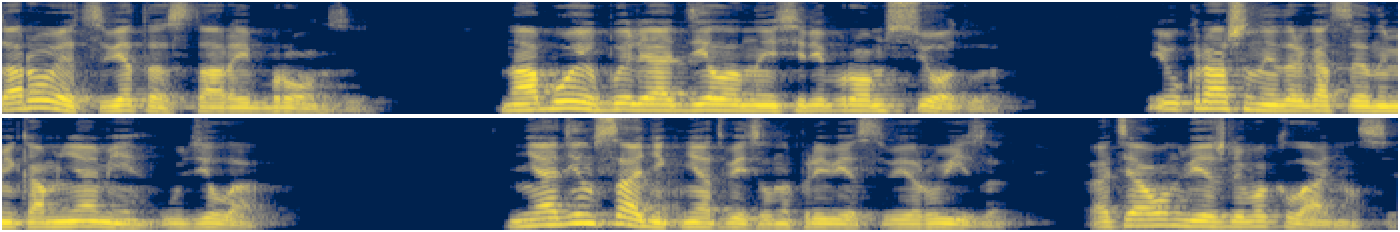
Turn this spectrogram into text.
второе цвета старой бронзы. На обоих были отделаны серебром седла, и украшенные драгоценными камнями удила. Ни один всадник не ответил на приветствие Руиза, хотя он вежливо кланялся.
